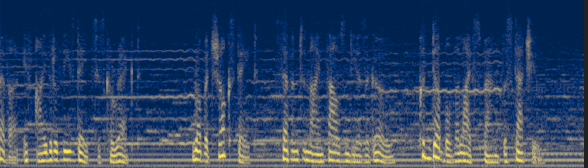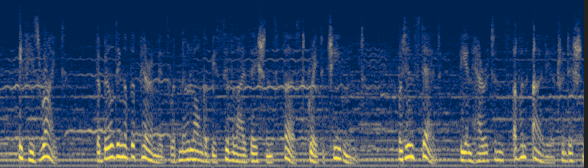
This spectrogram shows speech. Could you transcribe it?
However, if either of these dates is correct, Robert Schoch's date, 7 to 9,000 years ago, could double the lifespan of the statue. If he's right, the building of the pyramids would no longer be civilization's first great achievement, but instead the inheritance of an earlier tradition.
